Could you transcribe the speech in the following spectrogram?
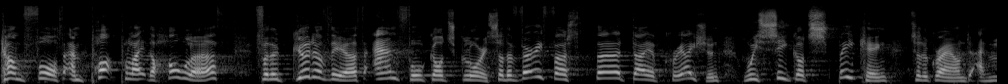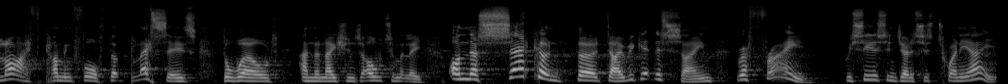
come forth and populate the whole earth for the good of the earth and for God's glory. So, the very first third day of creation, we see God speaking to the ground and life coming forth that blesses the world and the nations ultimately. On the second third day, we get the same refrain. We see this in Genesis 28.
